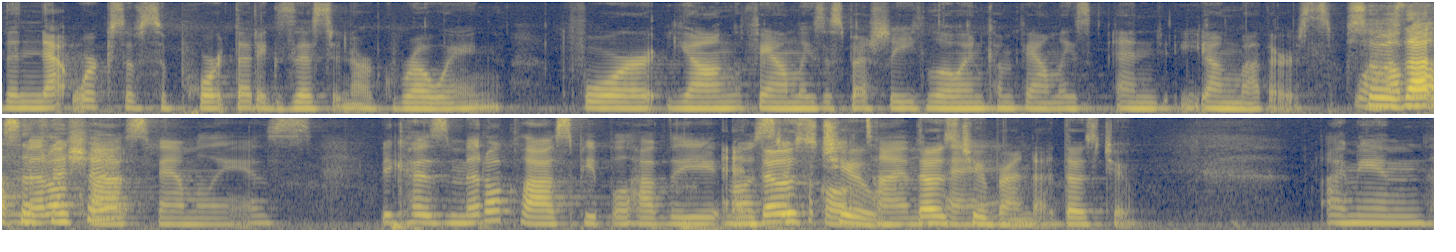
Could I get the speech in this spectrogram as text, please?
the networks of support that exist and are growing for young families, especially low-income families and young mothers. So Well, is that about Middle sufficient? class families, because middle class people have the And most those difficult two, time. those two, paying. Brenda, those two. I mean,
